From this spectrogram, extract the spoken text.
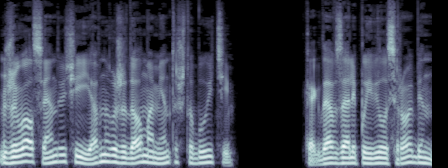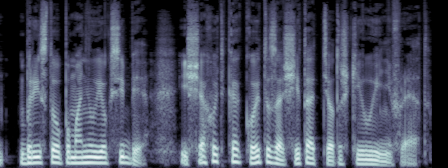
жевал сэндвичи и явно выжидал момента, чтобы уйти. Когда в зале появилась Робин, Бристоу поманил ее к себе, ища хоть какой-то защиты от тетушки Уиннифред.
